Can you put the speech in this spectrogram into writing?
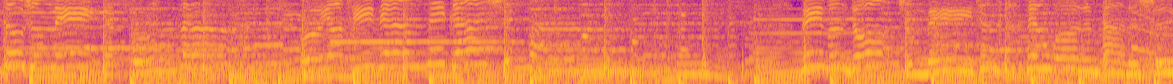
都说你打错了，我要欺骗你干什么？你们多久没见，连我跟他的声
